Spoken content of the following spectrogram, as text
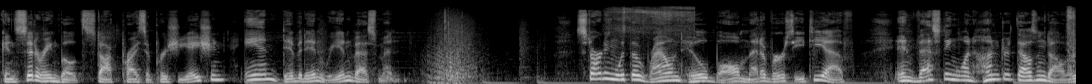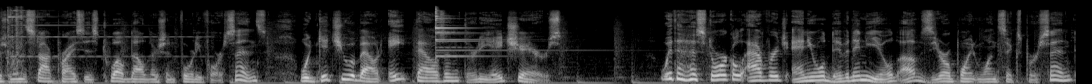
considering both stock price appreciation and dividend reinvestment. Starting with the Roundhill Ball Metaverse ETF, investing $100,000 when the stock price is $12.44 would get you about 8,038 shares. With a historical average annual dividend yield of 0.16%,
